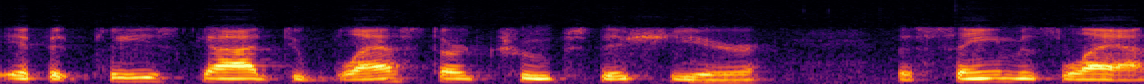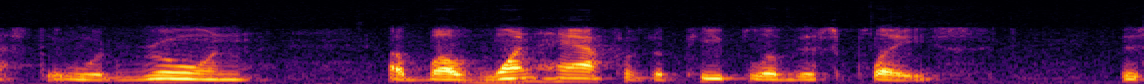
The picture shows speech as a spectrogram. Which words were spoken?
if it pleased God to blast our troops this year, the same as last, it would ruin above one half of the people of this place. This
